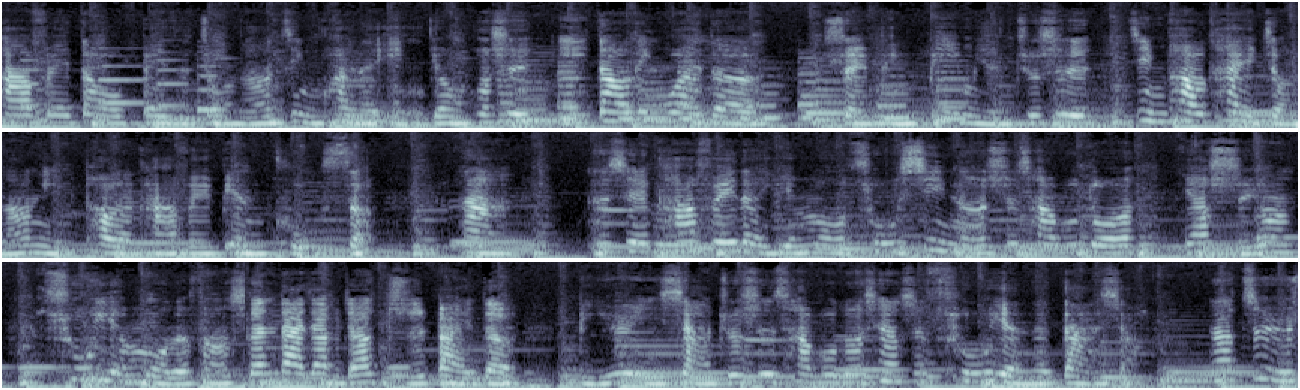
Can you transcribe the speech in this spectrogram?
咖啡到杯子中，然后尽快的饮用，或是移到另外的水瓶，避免就是浸泡太久，然后你泡的咖啡变苦涩。那这些咖啡的研磨粗细呢，是差不多要使用粗研磨的方式，跟大家比较直白的比喻一下，就是差不多像是粗盐的大小。那至于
